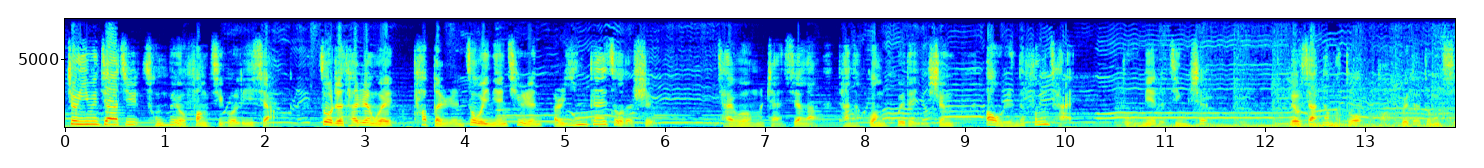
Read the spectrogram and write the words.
正因为家驹从没有放弃过理想，做着他认为他本人作为年轻人而应该做的事，才为我们展现了他那光辉的一生、傲人的风采、不灭的精神，留下那么多宝贵的东西。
